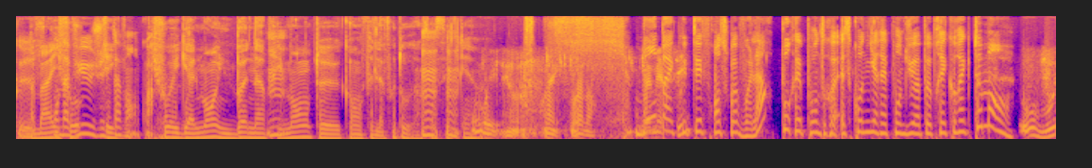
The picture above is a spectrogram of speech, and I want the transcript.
que Ah bah, qu'on a faut- vu juste avant, quoi. Il faut également une bonne imprimante euh, quand on fait de la photo. hein, ça, Mm, c'est mm. clair. Oui, oui, voilà. Bon, Ben, bah merci. écoutez, François, voilà, pour répondre, est-ce qu'on y a répondu à peu près correctement? Vous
